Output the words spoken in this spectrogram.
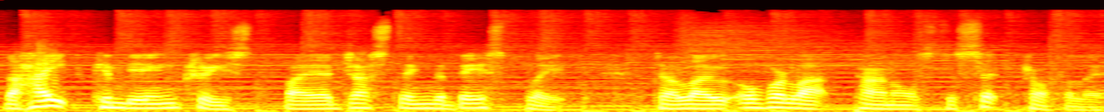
The height can be increased by adjusting the base plate to allow overlap panels to sit properly.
